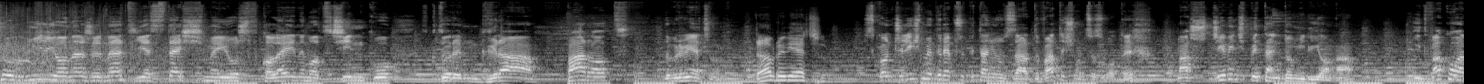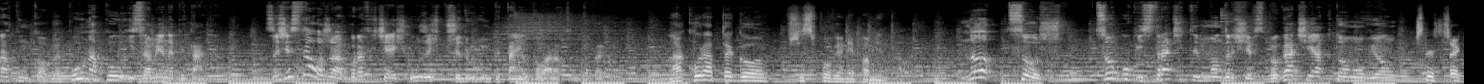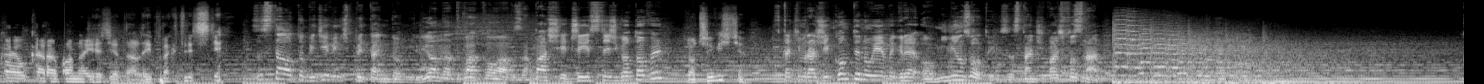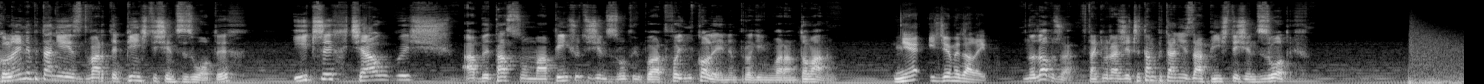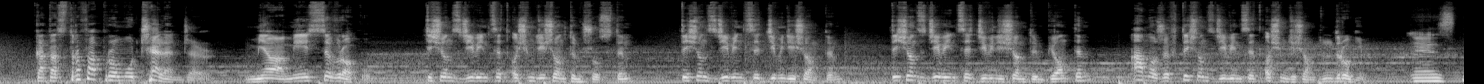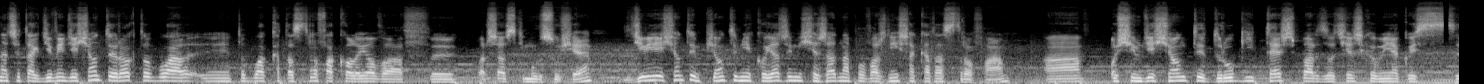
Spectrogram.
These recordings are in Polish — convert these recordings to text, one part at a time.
wieczór, milionerzy net. Jesteśmy już w kolejnym odcinku, w którym gra Parot. Dobry wieczór. Dobry wieczór. Skończyliśmy grę przy pytaniu za 2000 zł. Masz 9 pytań do miliona i dwa koła ratunkowe, pół na pół i zamianę pytania. Co się stało, że akurat chciałeś użyć przy drugim pytaniu koła ratunkowego? Akurat tego przysłowia nie pamiętałem. No cóż, co głupi straci, tym mądry się wzbogaci, jak to mówią. Wszyscy czekają, karawana jedzie dalej praktycznie. Zostało tobie 9 pytań do miliona, dwa koła w zapasie. Czy jesteś gotowy? Oczywiście. W takim razie kontynuujemy grę o milion złotych. Zostańcie Państwo z nami. Kolejne pytanie jest warte 5000 złotych. I czy chciałbyś, aby ta suma 5000 złotych była Twoim kolejnym progiem gwarantowanym? Nie, idziemy dalej. No dobrze, w takim razie czytam pytanie za 5000 złotych. Katastrofa promu Challenger miała miejsce w roku 1986, 1990, 1995, a może w 1982. Yy, Znaczy tak, 90 rok to była, yy, to była katastrofa kolejowa w yy, warszawskim Ursusie. W 95 nie kojarzy mi się żadna poważniejsza katastrofa, a 82 też bardzo ciężko mi jakoś z,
